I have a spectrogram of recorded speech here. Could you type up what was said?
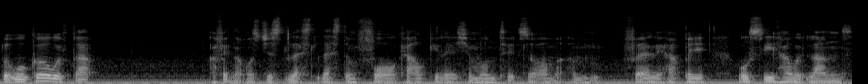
but we'll go with that. I think that was just less less than four calculation, wasn't it? So I'm, I'm fairly happy. We'll see how it lands.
